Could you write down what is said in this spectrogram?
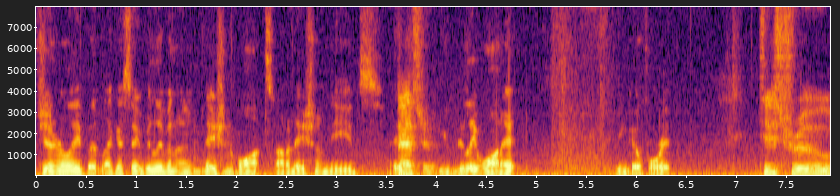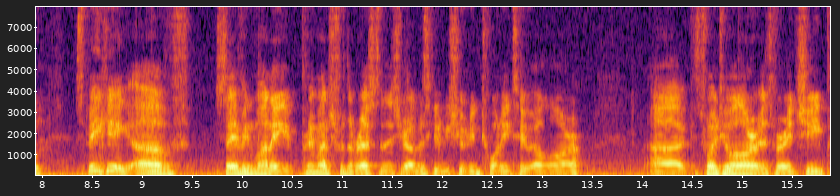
generally, but like I say, we live in a nation of wants, not a nation of needs. If That's true. you really want it, you can go for it. Tis true. Speaking of saving money, pretty much for the rest of this year, I'm just going to be shooting 22 LR. Because 22 LR is very cheap.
